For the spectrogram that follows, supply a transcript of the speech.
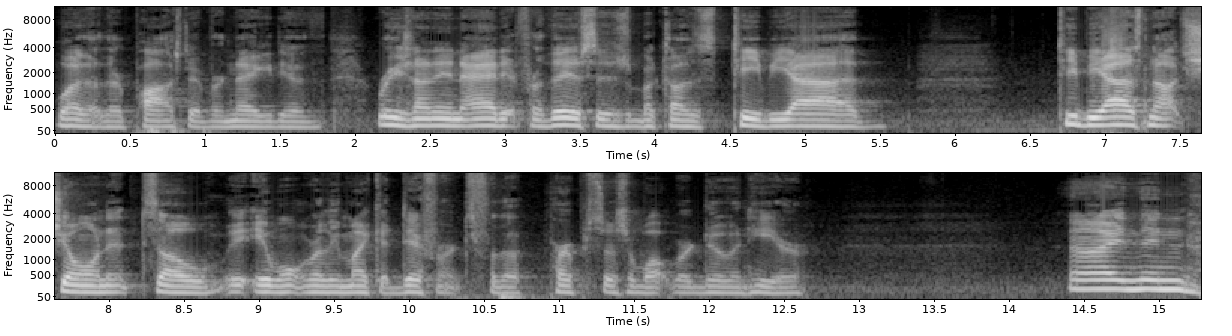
whether they're positive or negative. Reason I didn't add it for this is because TBI TBI is not showing it, so it, it won't really make a difference for the purposes of what we're doing here. All right, and then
